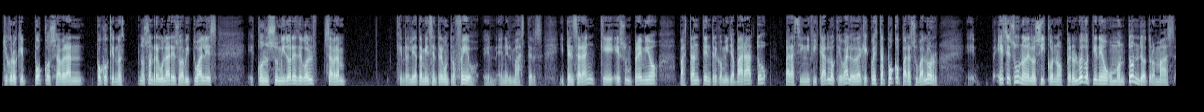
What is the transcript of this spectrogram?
yo creo que pocos sabrán, pocos que no, no son regulares o habituales eh, consumidores de golf sabrán que en realidad también se entrega un trofeo en, en el Masters y pensarán que es un premio bastante, entre comillas, barato para significar lo que vale, ¿verdad? que cuesta poco para su valor. Eh, ese es uno de los iconos, pero luego tiene un montón de otros más.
